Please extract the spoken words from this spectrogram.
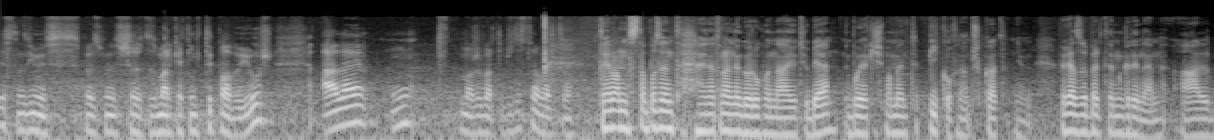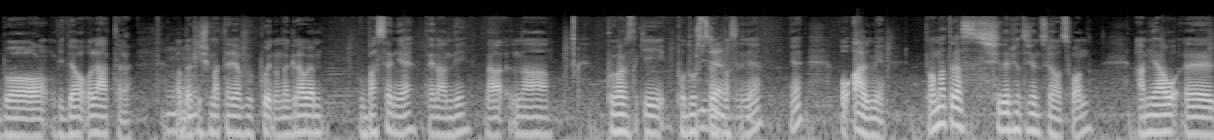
jest nazwijmy, powiedzmy szczerze, to jest marketing typowy już, ale mm, może warto przetestować to. To ja mam 100% naturalnego ruchu na YouTubie. Były jakieś momenty pików, na przykład nie wiem, wywiad z Robertem Grynem, albo wideo o latę, albo jakiś materiał wypłynął. Nagrałem w basenie w Tajlandii, na, na pływając w takiej poduszce Widziałem w basenie, nie? o Almie. To ma teraz 70 tysięcy odsłon, a miał e,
